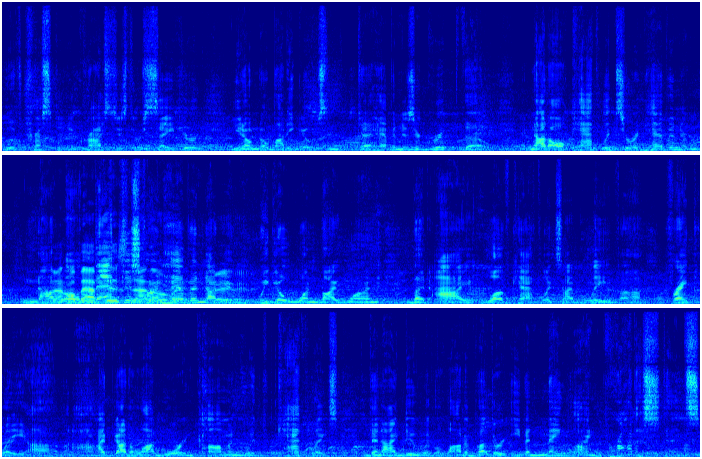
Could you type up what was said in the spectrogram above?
who have trusted in Christ as their Savior. You know, nobody goes into heaven as a group, though. Not all Catholics are in heaven, or not, Not all Baptists, Baptists not are in all- right, heaven. I mean, right. we go one by one, but I love Catholics. I believe, uh, frankly, uh, I've got a lot more in common with Catholics than I do with a lot of other, even mainline Protestants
